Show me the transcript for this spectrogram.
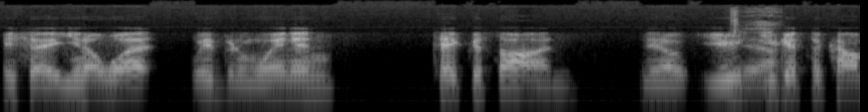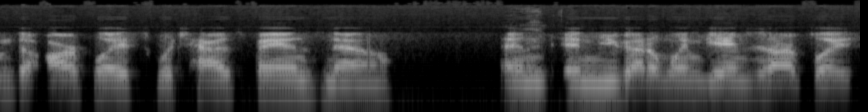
You say, you know what? We've been winning. Take us on. You know, you, yeah. you get to come to our place, which has fans now, and, right. and you got to win games in our place.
